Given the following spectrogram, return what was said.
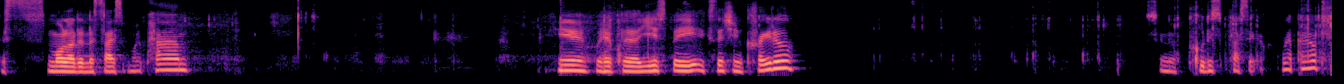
the smaller than the size of my palm. Here we have the USB extension cradle. Just to pull this plastic wrap out.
